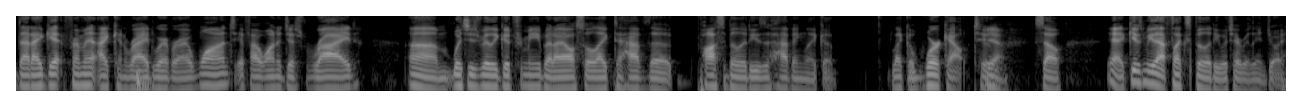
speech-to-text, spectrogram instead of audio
that I get from it. I can ride wherever I want if I want to just ride, um, which is really good for me. But I also like to have the possibilities of having like a like a workout too. Yeah. So yeah, it gives me that flexibility, which I really enjoy.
